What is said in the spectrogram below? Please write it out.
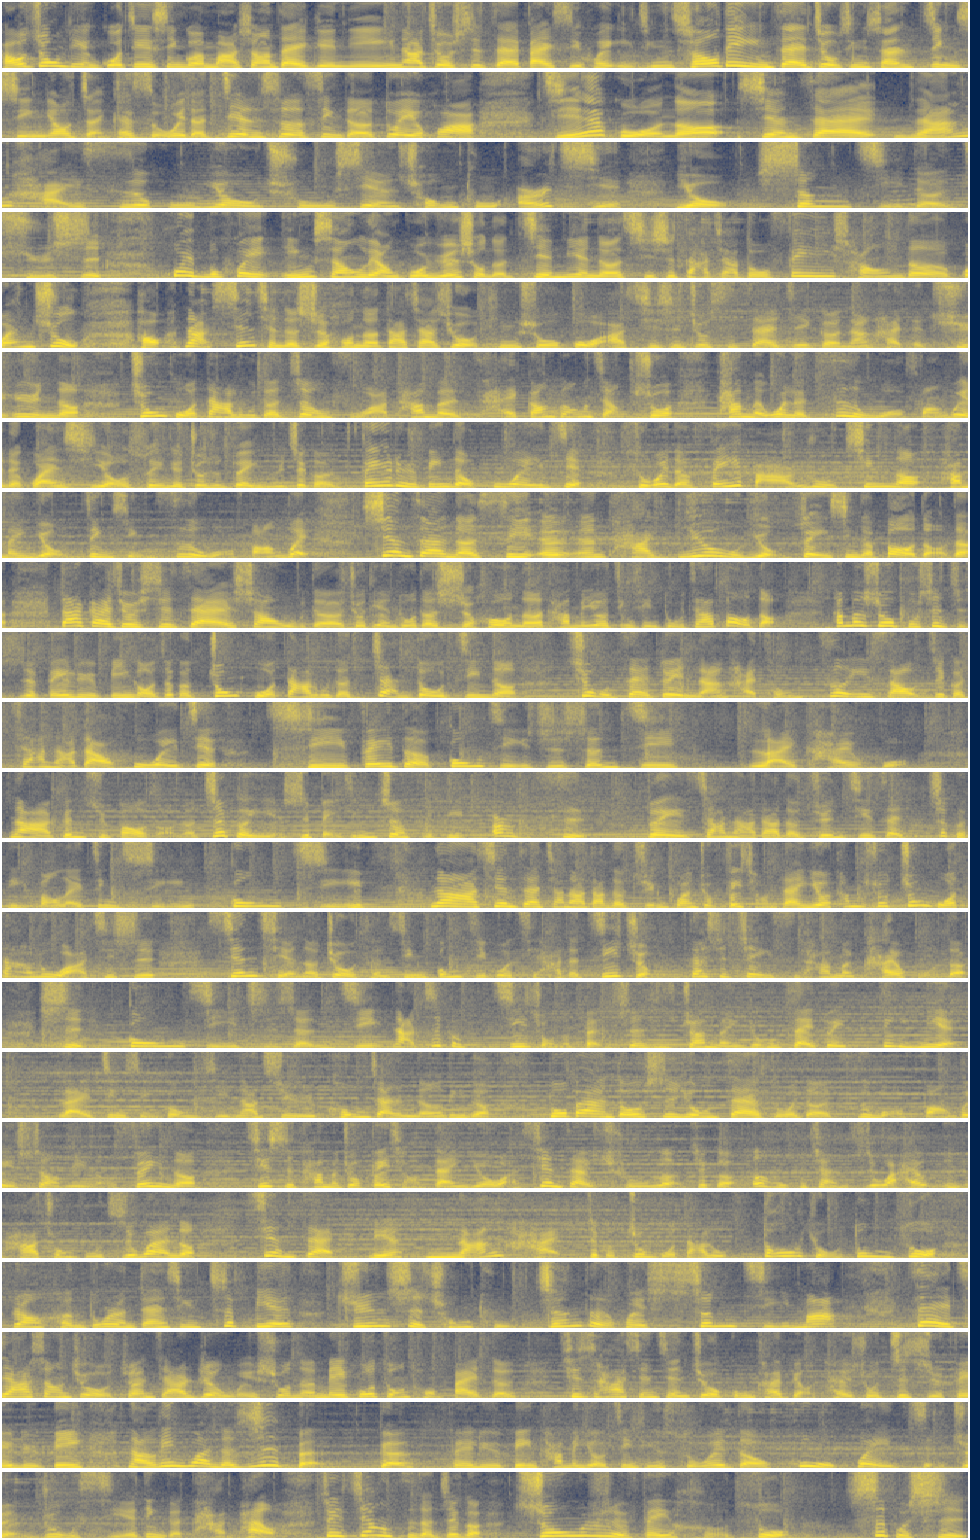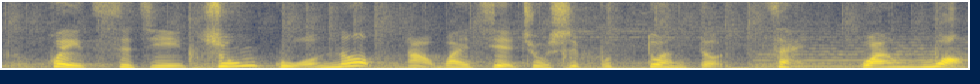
好，重点国际新闻马上带给您，那就是在拜习会已经敲定在旧金山进行，要展开所谓的建设性的对话。结果呢，现在南海似乎又出现冲突，而且有升级的趋势，会不会影响两国元首的见面呢？其实大家都非常的关注。好，那先前的时候呢，大家就有听说过啊，其实就是在这个南海的区域呢，中国大陆的政府啊，他们才刚刚讲说，他们为了自我防卫的关系哦，所以。就是对于这个菲律宾的护卫舰所谓的非法入侵呢，他们有进行自我防卫。现在呢，CNN 它又有最新的报道的，大概就是在上午的九点多的时候呢，他们又进行独家报道。他们说不是只是菲律宾哦，这个中国大陆的战斗机呢，就在对南海从这一艘这个加拿大护卫舰起飞的攻击直升机来开火。那根据报道呢，这个也是北京政府第二次对加拿大的军机在这个地方来进行攻击。那现在加拿大的军官就非常担忧，他们说中国大陆啊，其实先前呢就曾经攻击过其他的机种，但是这一次他们开火的是攻击直升机。那这个机种呢本身是专门用在对地面来进行攻击。那至于空战的能力呢，多半都是用在所谓的自我防卫上面了。所以呢，其实他们就非常担忧啊。现在除了这个俄乌战之外，还有以哈冲突之外呢？现在连南海这个中国大陆都有动作，让很多人担心这边军事冲突真的会升级吗？再加上就有专家认为说呢，美国总统拜登其实他先前就有公开表态说支持菲律宾。那另外的日本跟菲律宾他们有进行所谓的互惠准入协定的谈判哦，所以这样子的这个中日菲合做是不是会刺激中国呢？那外界就是不断的在观望。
